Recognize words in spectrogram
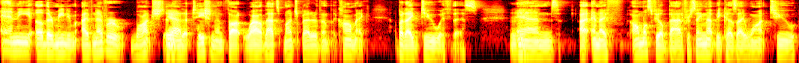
any other medium. I've never watched an Yeah. adaptation and thought, "Wow, that's much better than the comic," but I do with this Mhm. and I, and I f- almost feel bad for saying that because I want to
